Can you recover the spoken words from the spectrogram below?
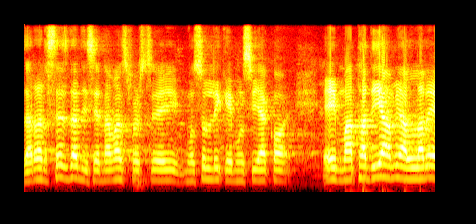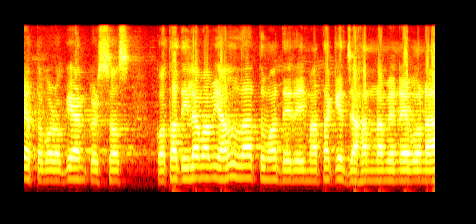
যারা সেজদা দিছে, নামাজ পড়ছে, এই মুসল্লিকে মুসিয়া কয়। এই মাথা দিয়ে আমি আল্লাহরে এত বড় জ্ঞান করছস। কথা দিলাম আমি, আল্লাহ, তোমাদের এই মাথাকে জাহান নামে নেব না।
